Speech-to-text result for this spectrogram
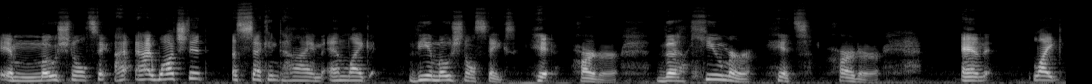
emotional stake. I, I watched it a second time and like the emotional stakes hit harder. The humor hits harder. And like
